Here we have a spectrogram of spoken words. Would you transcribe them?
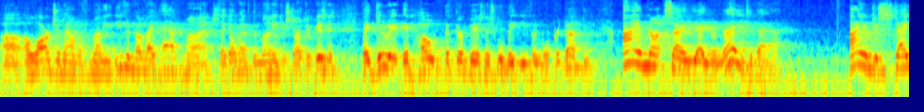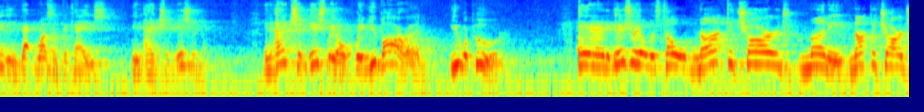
uh, a large amount of money, even though they have much, they don't have the money to start their business. They do it in hope that their business will be even more productive. I am not saying yay or nay to that. I am just stating that wasn't the case in ancient Israel. In ancient Israel, when you borrowed, you were poor. And Israel was told not to charge money, not to charge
